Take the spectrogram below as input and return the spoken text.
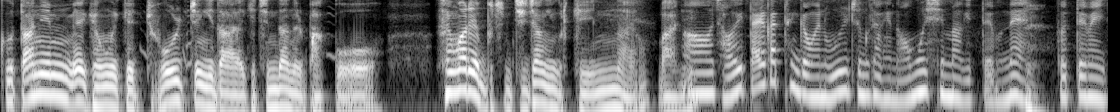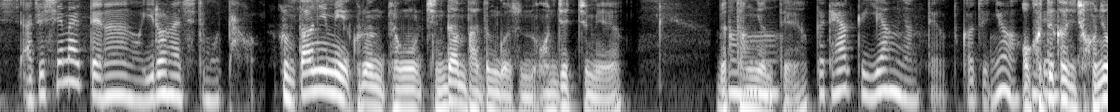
그 따님의 경우 이렇게 조울증이다 이렇게 진단을 받고 생활에 무슨 지장이 그렇게 있나요? 많이? 어, 저희 딸 같은 경우에는 우울 증상이 너무 심하기 때문에 네. 그것 때문에 아주 심할 때는 뭐 일어나지도 못하고. 그럼 따님이 그런 병을 진단 받은 것은 언제쯤이에요? 몇 어, 학년 때예요? 그 대학교 2학년 때거든요. 어, 그때까지 전혀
